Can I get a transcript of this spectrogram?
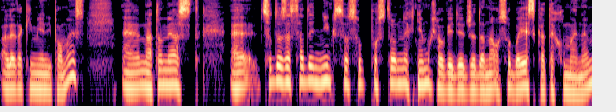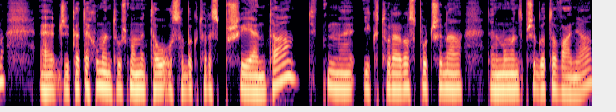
ale taki mieli pomysł. Natomiast co do zasady, nikt z osób postronnych nie musiał wiedzieć, że dana osoba jest katechumenem. Czyli katechumen to już mamy tą osobę, która jest przyjęta i która rozpoczyna ten moment przygotowania.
